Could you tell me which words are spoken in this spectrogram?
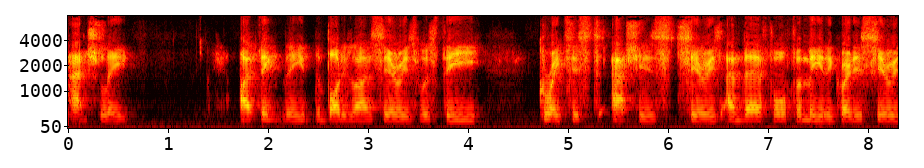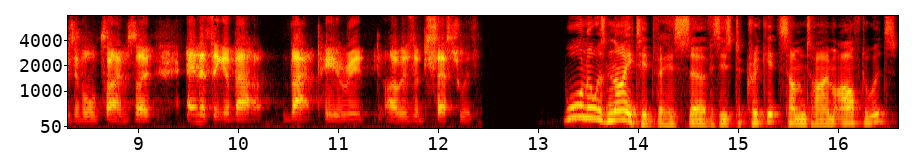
actually, I think the, the Bodyline series was the greatest Ashes series, and therefore, for me, the greatest series of all time. So, anything about that period, I was obsessed with. Warner was knighted for his services to cricket some time afterwards.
